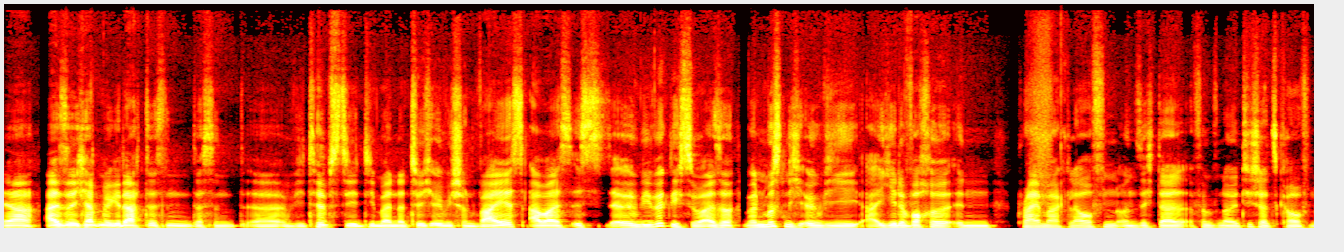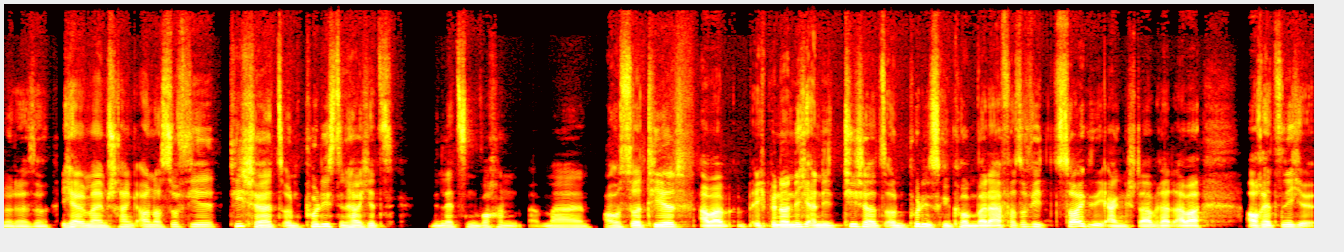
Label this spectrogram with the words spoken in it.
Ja, also ich habe mir gedacht, das sind, das sind äh, irgendwie Tipps, die, die man natürlich irgendwie schon weiß, aber es ist irgendwie wirklich so. Also man muss nicht irgendwie äh, jede Woche in Primark laufen und sich da fünf neue T-Shirts kaufen oder so. Ich habe in meinem Schrank auch noch so viel T-Shirts und Pullis, den habe ich jetzt in den letzten Wochen mal aussortiert, aber ich bin noch nicht an die T-Shirts und Pullis gekommen, weil da einfach so viel Zeug sich angestapelt hat, aber auch jetzt nicht äh,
